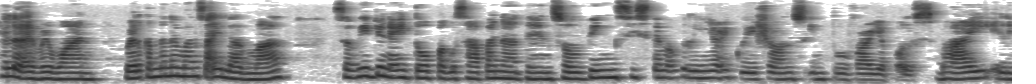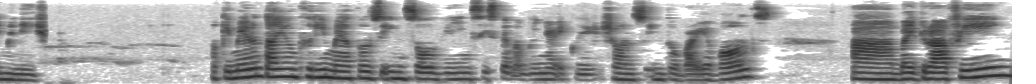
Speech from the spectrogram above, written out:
Hello everyone! Welcome na naman sa I Love Math. Sa video na ito, pag-usapan natin solving system of linear equations into variables by elimination. Okay, meron tayong three methods in solving system of linear equations into variables. Uh, by graphing,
